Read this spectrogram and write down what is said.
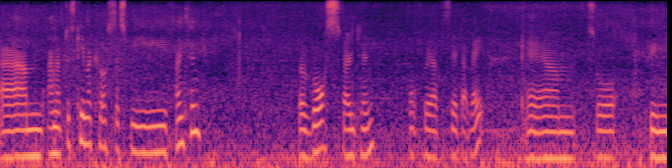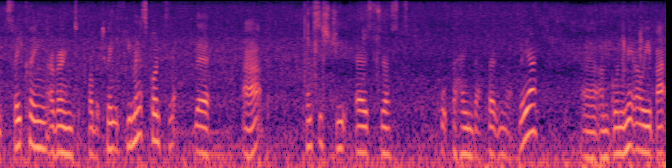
Um, and I've just came across this wee fountain. The Ross Fountain. Hopefully I've said that right. Um, so I've been cycling around for about 23 minutes going to the app. Princes Street is just behind that fountain up there. Uh, I'm going to make my way back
